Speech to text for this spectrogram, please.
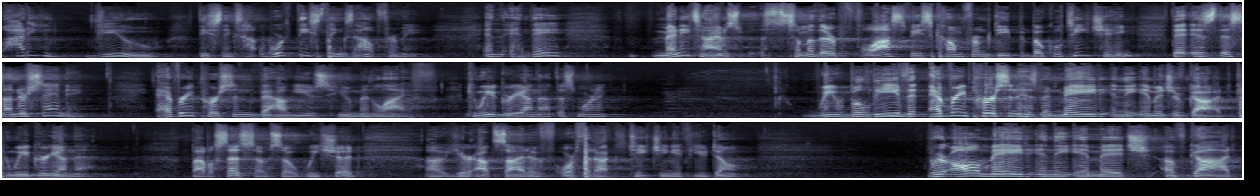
how do you view these things? How, work these things out for me. And and they many times some of their philosophies come from deep biblical teaching that is this understanding. Every person values human life. Can we agree on that this morning? We believe that every person has been made in the image of God. Can we agree on that? Bible says so, so we should. Uh, you're outside of orthodox teaching if you don't. We're all made in the image of God,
